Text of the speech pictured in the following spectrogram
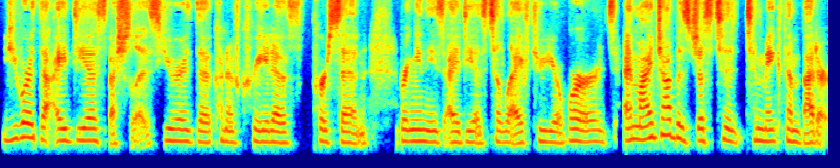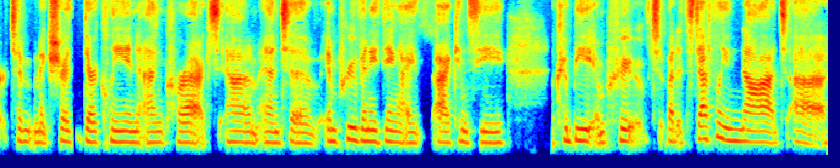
you are the idea specialist. You're the kind of creative person bringing these ideas to life through your words. And my job is just to to make them better to make sure they're clean and correct um, and to improve anything i i can see could be improved but it's definitely not uh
